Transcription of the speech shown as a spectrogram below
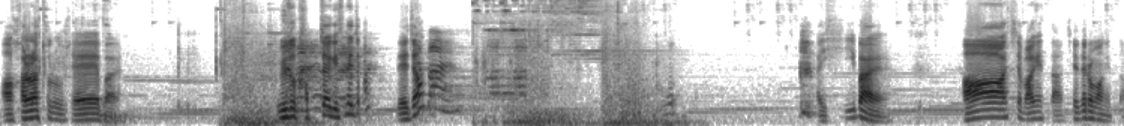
아, 갈라투르, 제발. 여기서 갑자기 세 장? 네 장? 제발. 아이, 씨발. 아, 진짜 망했다. 제대로 망했다.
